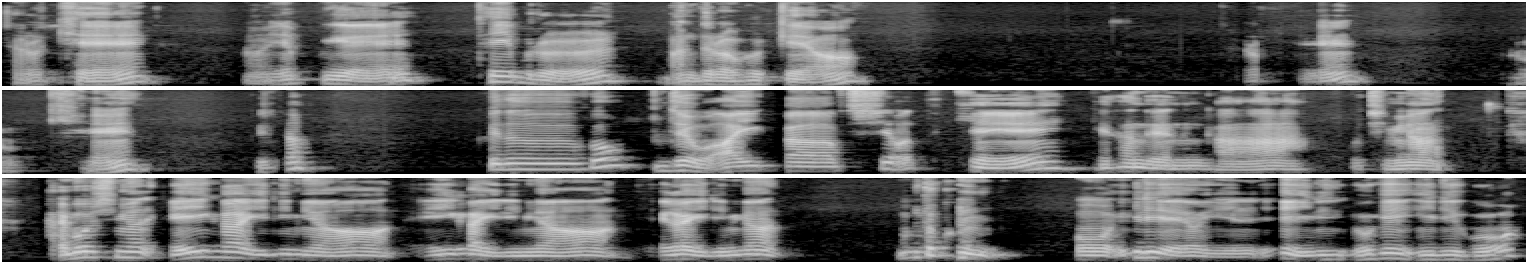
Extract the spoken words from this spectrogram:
자 이렇게 어, 예쁘게 테이블을 만들어 볼게요. 이렇게 이렇게 그죠? 그리고 이제 y 값이 어떻게 계산되는가 보시면 잘 보시면 a가 1이면 a가 1이면 얘가 1이면 무조건 어 1이에요 1. 이게 1 이게 1이고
